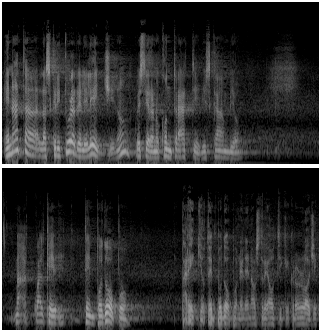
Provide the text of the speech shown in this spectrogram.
è nata la scrittura delle leggi, no? Questi erano contratti di scambio, ma qualche tempo dopo, parecchio tempo dopo nelle nostre ottiche cronologiche,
